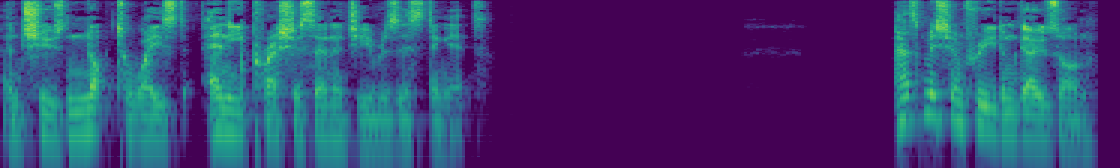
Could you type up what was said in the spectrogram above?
and choose not to waste any precious energy resisting it. As Mission Freedom goes on,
